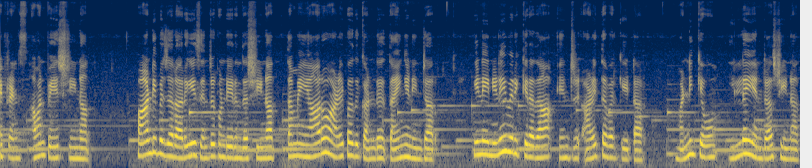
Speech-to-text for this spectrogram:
ஹாய் ஃப்ரெண்ட்ஸ் அவன் பெயர் ஸ்ரீநாத். பாண்டி பஜார் அருகே சென்று கொண்டிருந்த ஸ்ரீநாத் தம்மை யாரோ அழைப்பது கண்டு தயங்கி நின்றார். என்னை நினைவிருக்கிறதா? என்று அழைத்தவர் கேட்டார். மன்னிக்கவும் இல்லை என்றார் ஸ்ரீநாத்.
